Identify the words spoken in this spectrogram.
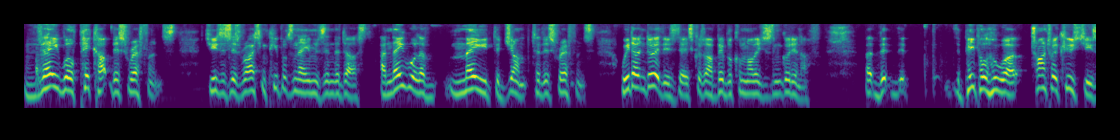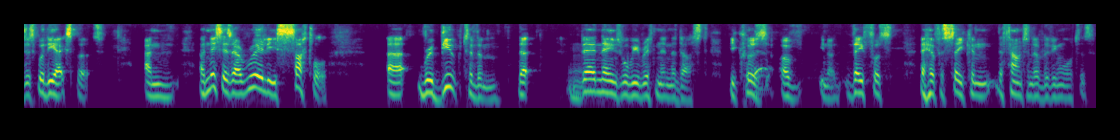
they will pick up this reference. Jesus is writing people's names in the dust, and they will have made the jump to this reference. We don't do it these days because our biblical knowledge isn't good enough. But the, the, the people who were trying to accuse Jesus were the experts. And, and this is a really subtle uh, rebuke to them that their names will be written in the dust because of, you know, they, fors- they have forsaken the fountain of living waters.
